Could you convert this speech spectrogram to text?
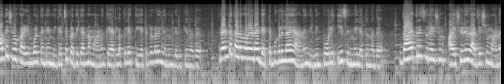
ആദ്യ ഷോ കഴിയുമ്പോൾ തന്നെ മികച്ച പ്രതികരണമാണ് കേരളത്തിലെ തിയേറ്ററുകളിൽ നിന്നും ലഭിക്കുന്നത്. രണ്ട് തലമുറയുടെ ഗെറ്റപ്പുകളിലായാണ് നിവിൻ പോളി ഈ സിനിമയിൽ എത്തുന്നത്. ഗായത്രി സുരേഷും ഐശ്വര്യ രാജേഷുമാണ്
